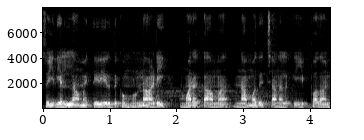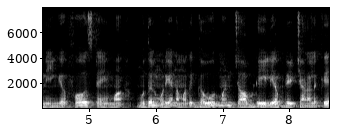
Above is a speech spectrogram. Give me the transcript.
ஸோ இது எல்லாமே தெரியறதுக்கு முன்னாடி மறக்காமல் நமது சேனலுக்கு இப்போ தான் நீங்கள் ஃபர்ஸ்ட் டைமாக முதல் முறையாக நமது கவர்மெண்ட் ஜாப் டெய்லி அப்டேட் சேனலுக்கு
